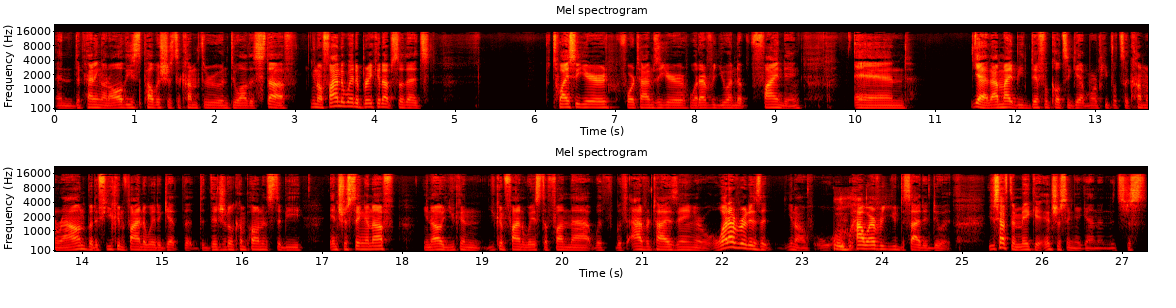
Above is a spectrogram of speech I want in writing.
and depending on all these publishers to come through and do all this stuff, you know, find a way to break it up so that it's twice a year, four times a year, whatever you end up finding, and yeah, that might be difficult to get more people to come around. But if you can find a way to get the, the digital components to be interesting enough, you know, you can you can find ways to fund that with with advertising or whatever it is that you know, mm-hmm. however you decide to do it. You just have to make it interesting again, and it's just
